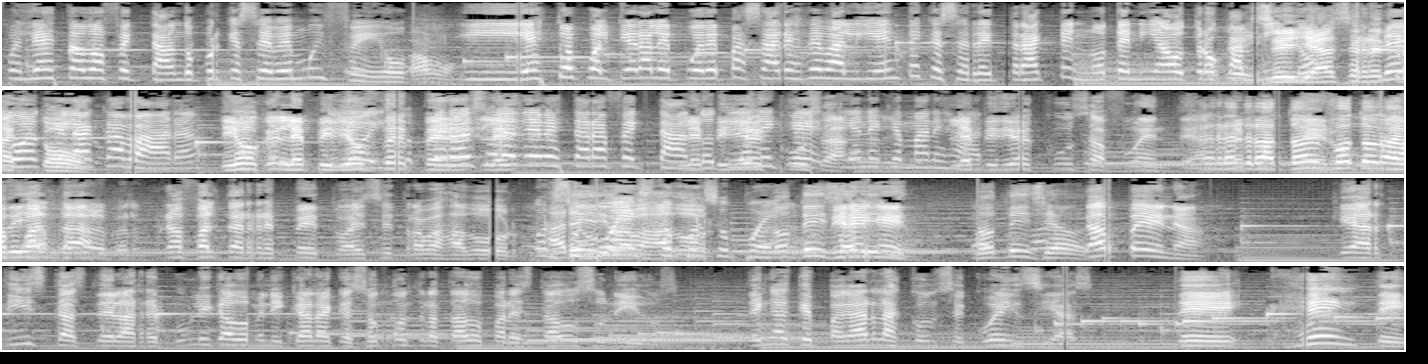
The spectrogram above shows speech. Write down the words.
pues le ha estado afectando porque se ve muy feo. Vamos. Y esto a cualquiera le puede pasar, es de valiente que se retracte, no tenía otro camino. sí, ya se Luego retractó. que la acabaran. Dijo que le pidió hizo. pe- pero pe- eso le, debe estar afectando, le pidió tiene que, tiene que Le manejar. pidió excusa a Fuente. Se retrató en foto una falta, una falta de respeto a ese trabajador. Por supuesto, trabajador. por supuesto. Noticia, Miren Aridio. Noticia. Da pena que artistas de la República Dominicana que son contratados para Estados Unidos tengan que pagar las consecuencias de gente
